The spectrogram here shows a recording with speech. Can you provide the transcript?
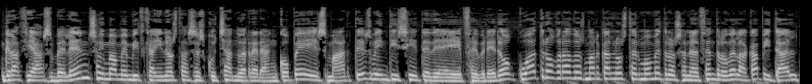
Gracias, Belén. Soy Mamen Vizcaíno. Estás escuchando Herrera en Cope. Es martes 27 de febrero. Cuatro grados marcan los termómetros en el centro de la capital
